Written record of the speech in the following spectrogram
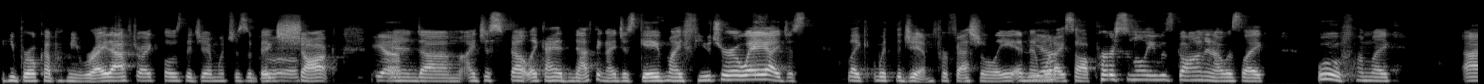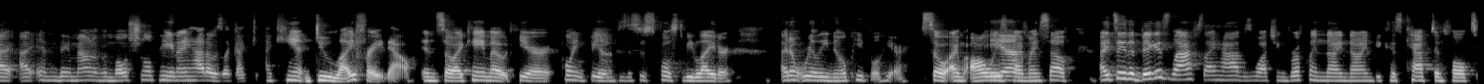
he broke up with me right after I closed the gym, which was a big oh, shock. Yeah. And um, I just felt like I had nothing. I just gave my future away. I just like with the gym professionally. And then yeah. what I saw personally was gone. And I was like, oof, I'm like, I, I, and the amount of emotional pain I had, I was like, I, I can't do life right now. And so I came out here, point being, because yeah. this is supposed to be lighter. I don't really know people here. So I'm always yeah. by myself. I'd say the biggest laughs I have is watching Brooklyn Nine-Nine because Captain Holt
